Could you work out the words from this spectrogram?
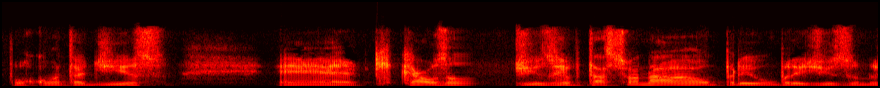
por conta disso, é, que causou um prejuízo reputacional, um prejuízo no,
